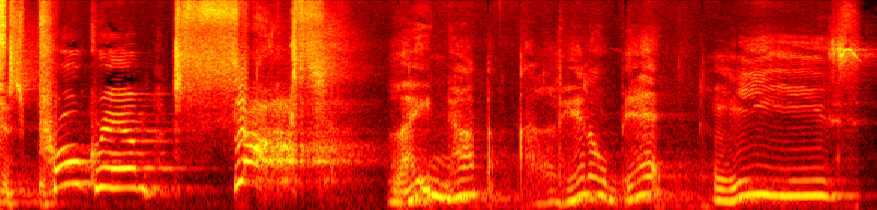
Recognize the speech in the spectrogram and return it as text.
This program sucks! Lighten up a little bit, please.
